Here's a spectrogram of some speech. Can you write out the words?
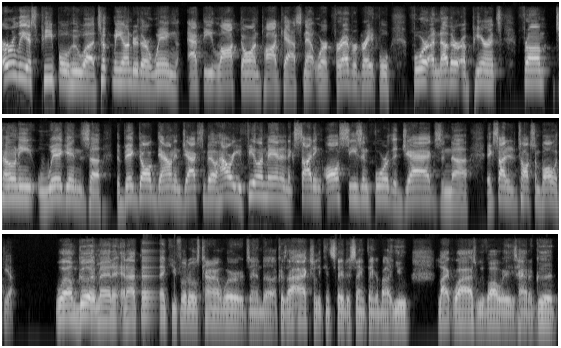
earliest people who uh, took me under their wing at the Locked On Podcast Network. Forever grateful for another appearance from Tony Wiggins, uh, the big dog down in Jacksonville. How are you feeling, man? An exciting all season for the Jags, and uh, excited to talk some ball with you. Well, I'm good, man, and I thank you for those kind words. And because uh, I actually can say the same thing about you. Likewise, we've always had a good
